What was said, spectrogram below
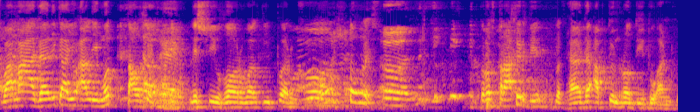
Wa ma'adzalika yu'alimut tauhid. Lisighar wal kibar. Tulis terus terakhir di ada abdun raditu anhu.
